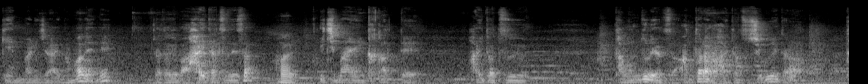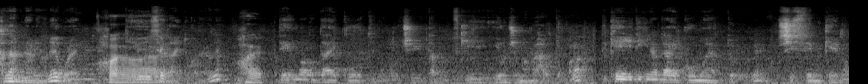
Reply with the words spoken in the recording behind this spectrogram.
現場にじゃあ今までねじゃあ例えば配達でさはい。1万円かかって配達頼んどるやつあんたらが配達してくれたらタダになるよねこれ、はいっていう世界とかだよね。はい。電話の代行っていうのもうち多分月40万ぐらい払っとるかな。で経理的な代行もやっとるよね。システム系の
